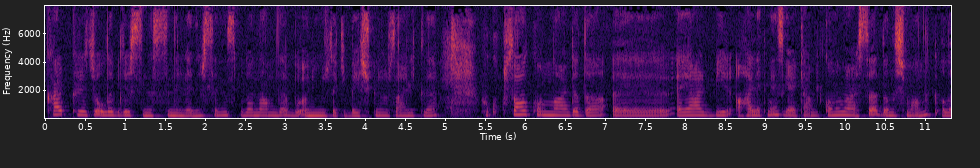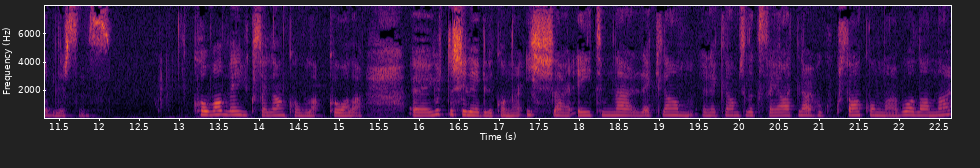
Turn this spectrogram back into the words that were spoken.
kalp kırıcı olabilirsiniz sinirlenirseniz bu dönemde bu önümüzdeki 5 gün özellikle hukuksal konularda da eğer bir halletmeniz gereken bir konu varsa danışmanlık alabilirsiniz. Kova ve yükselen kovala, kovalar. E, yurt dışı ile ilgili konular, işler, eğitimler, reklam, reklamcılık, seyahatler, hukuksal konular bu alanlar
